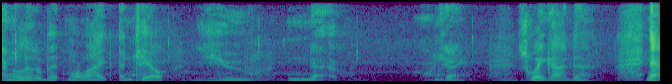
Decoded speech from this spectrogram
and a little bit more light until you know. Okay? That's the way God does. Now,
